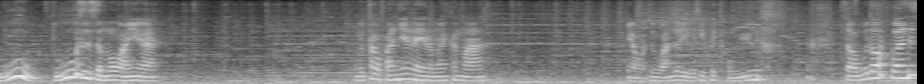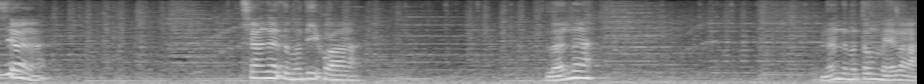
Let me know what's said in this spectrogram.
毒，毒是什么玩意儿？我到房间里了吗？干嘛？哎呀，我这玩这游戏会头晕，找不到方向啊！枪在什么地方？人呢？人怎么都没了？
